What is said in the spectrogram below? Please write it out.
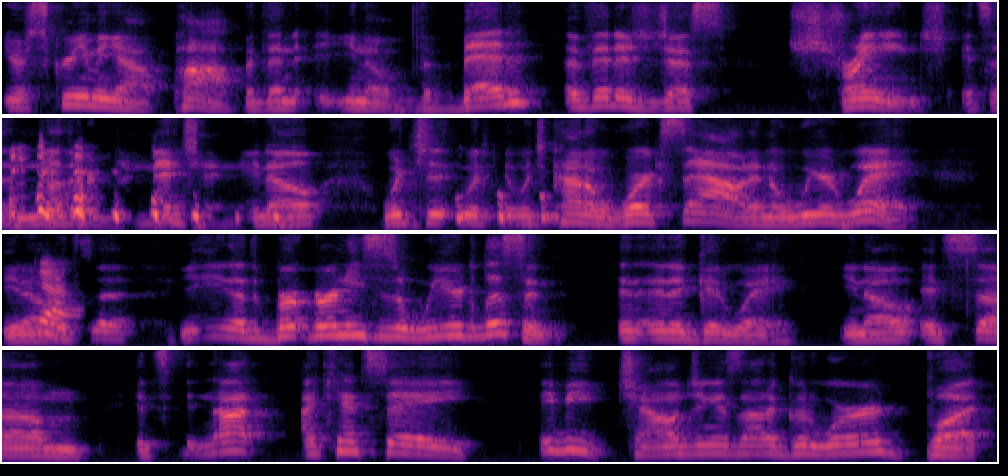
you're screaming out pop, but then, you know, the bed of it is just strange. It's another dimension, you know, which which, which kind of works out in a weird way. You know, yeah. it's a you know the Bernice is a weird listen in, in a good way. You know, it's um it's not I can't say maybe challenging is not a good word, but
